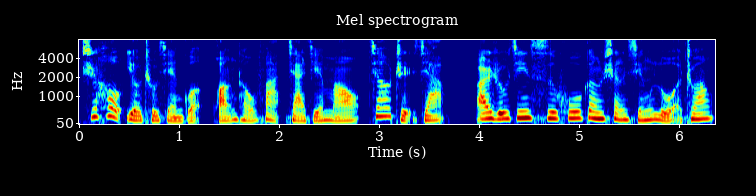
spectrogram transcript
之后又出现过黄头发、假睫毛、胶指甲，而如今似乎更盛行裸妆。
